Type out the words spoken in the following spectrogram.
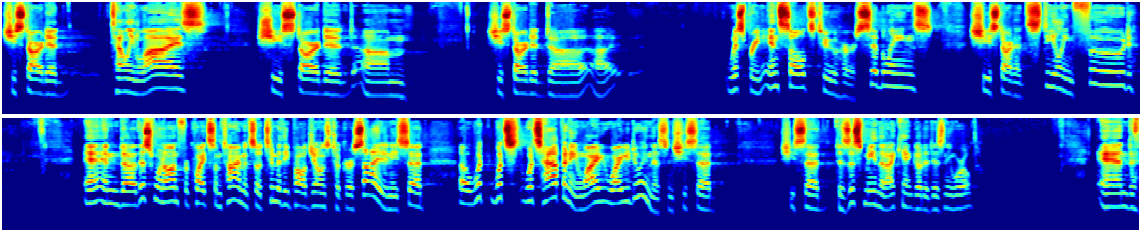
She started telling lies. She started, um, she started uh, uh, whispering insults to her siblings. She started stealing food. And uh, this went on for quite some time. And so Timothy Paul Jones took her aside and he said, uh, what, what's, what's happening? Why, why are you doing this? And she said, she said, Does this mean that I can't go to Disney World? And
